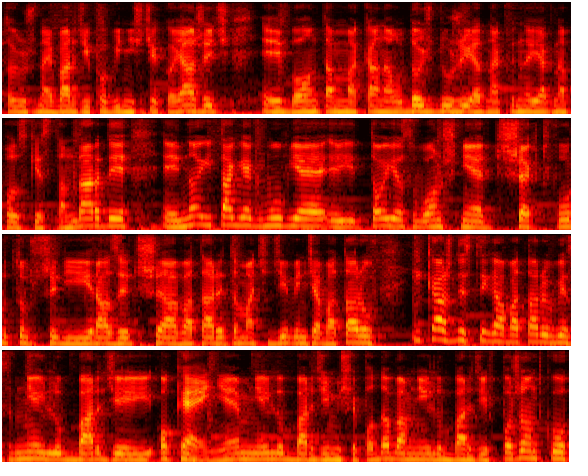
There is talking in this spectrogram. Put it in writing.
to już najbardziej powinniście kojarzyć, y, bo on tam ma kanał dość duży jednak no, jak na polskie standardy. Y, No i tak jak mówię, y, to jest łącznie trzech twórców, czyli razy trzy awatary, to macie 9 awatarów i każdy z tych awatarów jest mniej lub bardziej ok, nie? Mniej lub bardziej mi się podoba, mniej lub bardziej w porządku,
